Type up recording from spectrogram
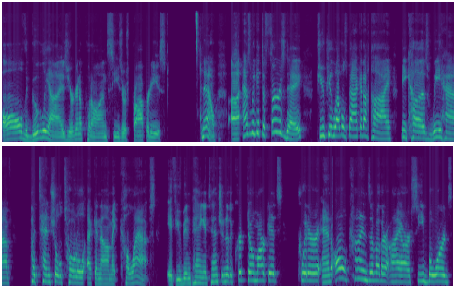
all the googly eyes you're going to put on Caesar's properties. Now, uh, as we get to Thursday, pew pew levels back at a high because we have potential total economic collapse. If you've been paying attention to the crypto markets, Twitter, and all kinds of other IRC boards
